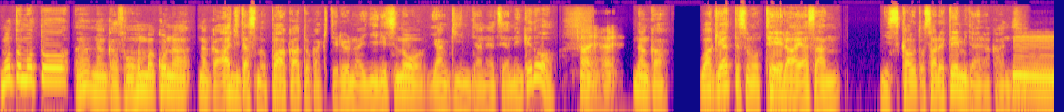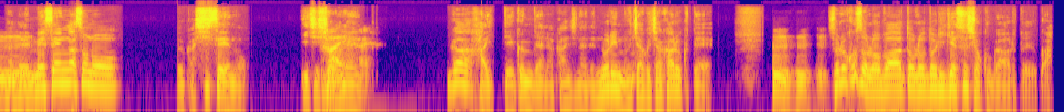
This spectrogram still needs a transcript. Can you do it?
もともと、んなんかそう、ほんまこんな、なんかアディダスのパーカーとか着てるようなイギリスのヤンキーみたいなやつやねんけど、はいはい。なんか、分け合ってそのテーラー屋さんにスカウトされてみたいな感じ。んなんで、目線がその、というか、市政の一少年。が入っていくみたいな感じなんで、ノリむちゃくちゃ軽くて、うんうんうんそれこそロバート・ロドリゲス色があるというか、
